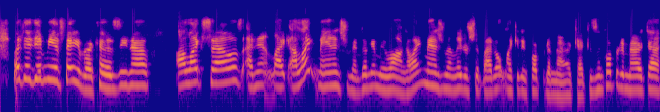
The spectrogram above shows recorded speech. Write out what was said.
but they did me a favor because you know I like sales. I didn't like, I like management. Don't get me wrong. I like management leadership. I don't like it in corporate America because in corporate America,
